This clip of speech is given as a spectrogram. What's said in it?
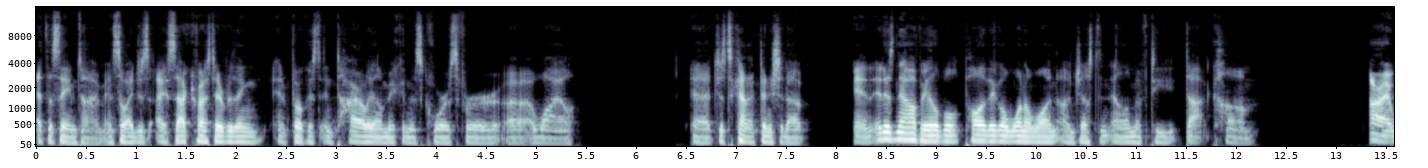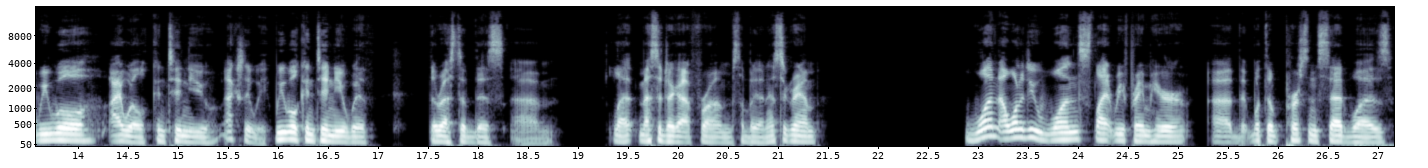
at the same time. And so I just I sacrificed everything and focused entirely on making this course for uh, a while uh, just to kind of finish it up. And it is now available, Polyvagal 101 on justinlmft.com. All right, we will, I will continue. Actually, we, we will continue with the rest of this um, le- message I got from somebody on Instagram. One, I want to do one slight reframe here. Uh, that what the person said was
